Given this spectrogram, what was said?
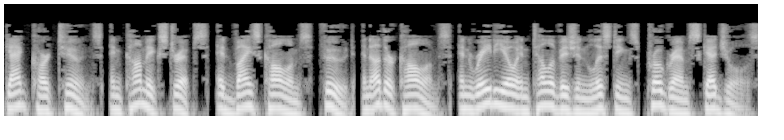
gag cartoons, and comic strips, advice columns, food, and other columns, and radio and television listings program schedules.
